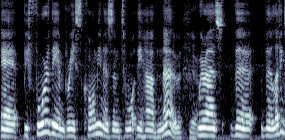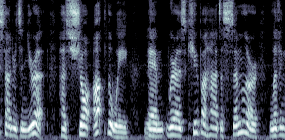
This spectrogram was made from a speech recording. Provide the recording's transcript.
uh, before they embraced communism to what they have now. Yeah. Whereas the the living standards in Europe has shot up the way. Yeah. Um, whereas Cuba had a similar living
